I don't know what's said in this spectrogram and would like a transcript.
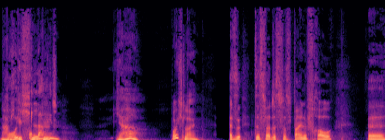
Und. Bäuchlein? Ja, Bäuchlein. Also das war das, was meine Frau äh,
